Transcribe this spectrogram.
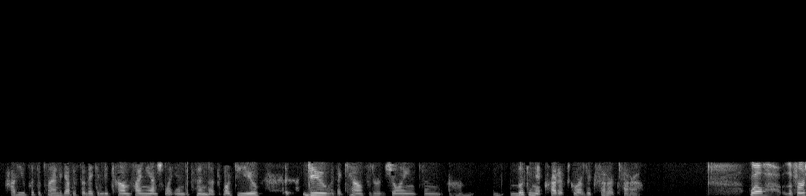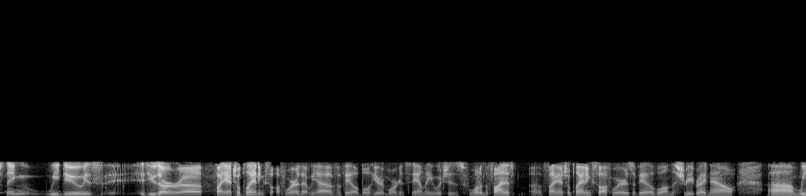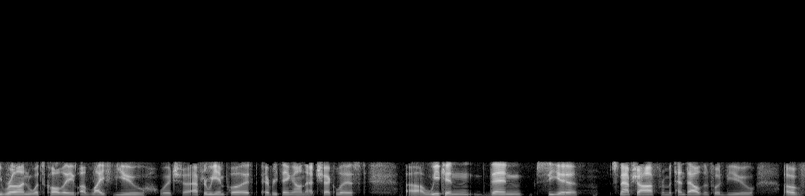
How do you put the plan together so they can become financially independent? What do you do with accounts that are joint and um, looking at credit scores, et cetera, et cetera? Well, the first thing we do is is use our uh, financial planning software that we have available here at Morgan Stanley, which is one of the finest uh, financial planning softwares available on the street right now. Um, we run what's called a, a life view, which uh, after we input everything on that checklist, uh, we can then see a snapshot from a 10,000 foot view of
